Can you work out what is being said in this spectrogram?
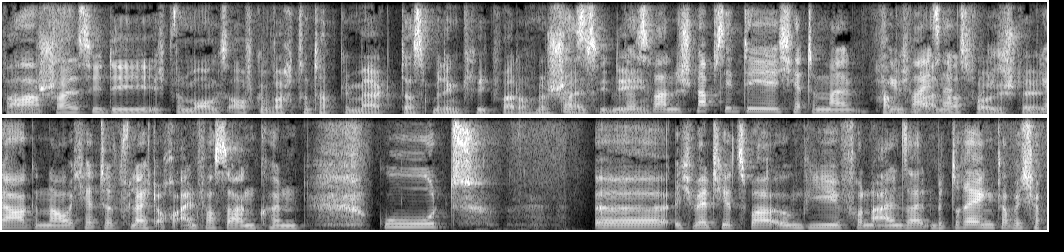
War eine Oh. Scheißidee. Ich bin morgens aufgewacht und habe gemerkt, das mit dem Krieg war doch eine das, Scheißidee. das war eine Schnapsidee, ich hätte mal Hab viel ich mir Weisheit- anders vorgestellt. Ich, ja, genau, ich hätte vielleicht auch einfach sagen können, gut, äh, ich werde hier zwar irgendwie von allen Seiten bedrängt, aber ich habe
